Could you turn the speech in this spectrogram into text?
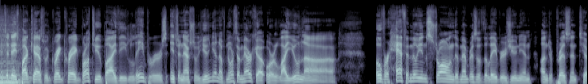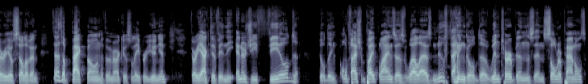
And today's podcast with Greg Craig brought to you by the Laborers International Union of North America, or LIUNA. Over half a million strong, the members of the Laborers Union under President Terry O'Sullivan. They're the backbone of America's labor union, very active in the energy field, building old fashioned pipelines as well as newfangled uh, wind turbines and solar panels.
